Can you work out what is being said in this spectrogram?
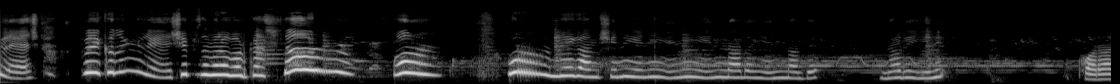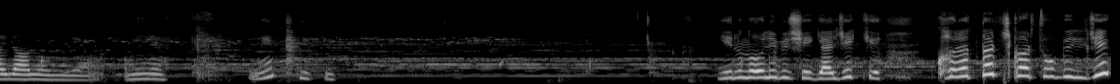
English. Speak English. Hepinize merhaba arkadaşlar. Vur. Vur. Niye gelmiş yeni yeni yeni yeni nereden yeni nerede? Nerede yeni? Parayla alınıyor. Ama ne? Ne? Yarın öyle bir şey gelecek ki karakter çıkartabilecek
